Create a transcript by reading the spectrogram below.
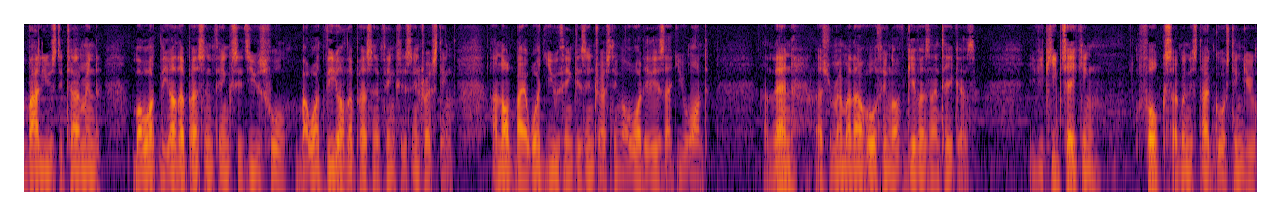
Value is determined by what the other person thinks is useful, by what the other person thinks is interesting, and not by what you think is interesting or what it is that you want. And then let's remember that whole thing of givers and takers. If you keep taking, folks are going to start ghosting you,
